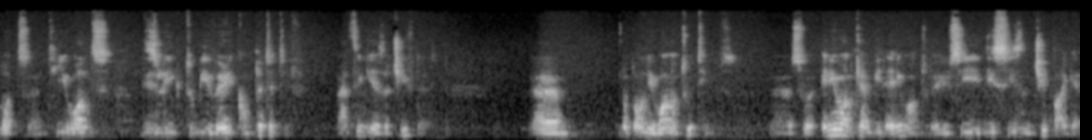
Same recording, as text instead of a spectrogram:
lot, and he wants this league to be very competitive. I think he has achieved that. Um, not only one or two teams. Uh, so anyone can beat anyone today. You see this season Chippa again.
